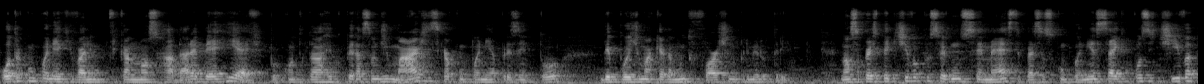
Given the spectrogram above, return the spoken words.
Outra companhia que vale ficar no nosso radar é BRF, por conta da recuperação de margens que a companhia apresentou depois de uma queda muito forte no primeiro tri. Nossa perspectiva para o segundo semestre para essas companhias segue positiva,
